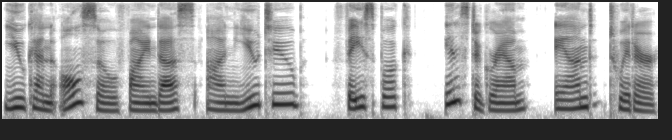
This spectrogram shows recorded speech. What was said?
You can also find us on YouTube, Facebook, Instagram, and Twitter.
